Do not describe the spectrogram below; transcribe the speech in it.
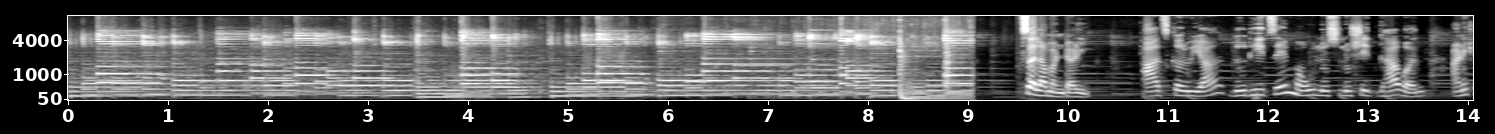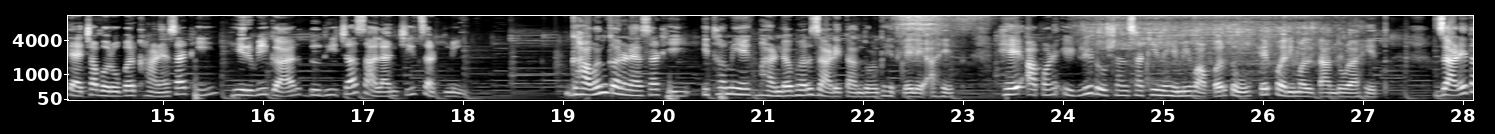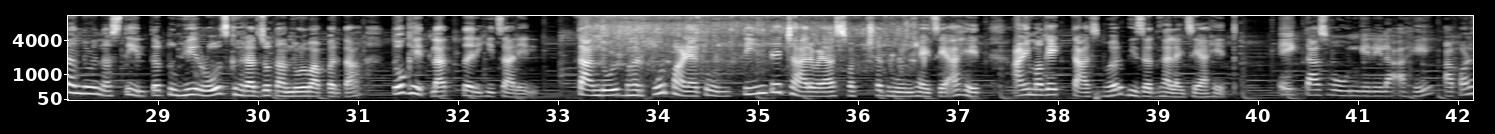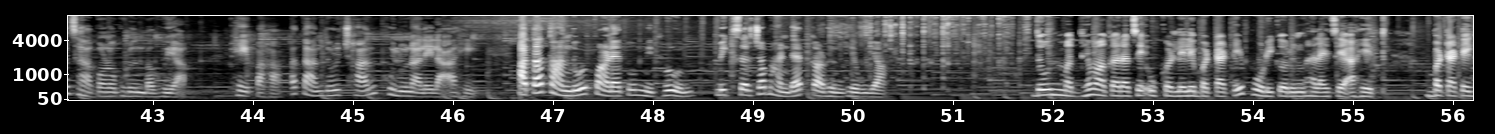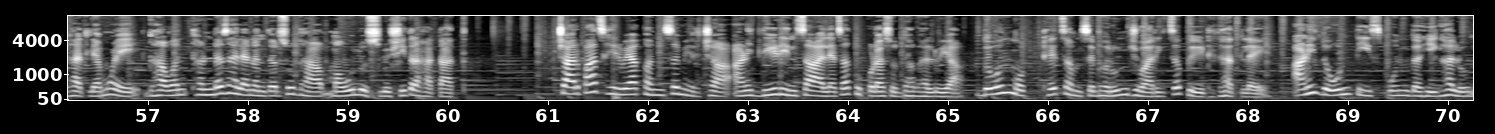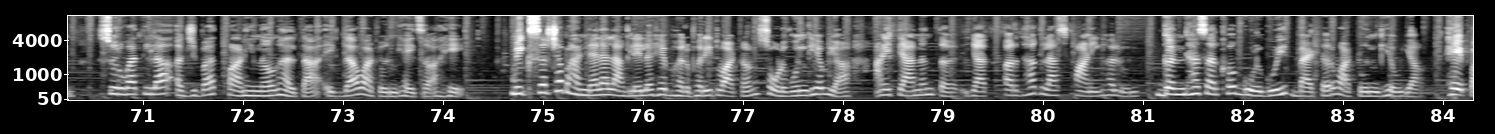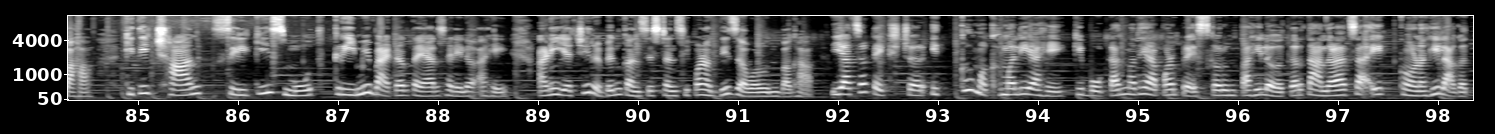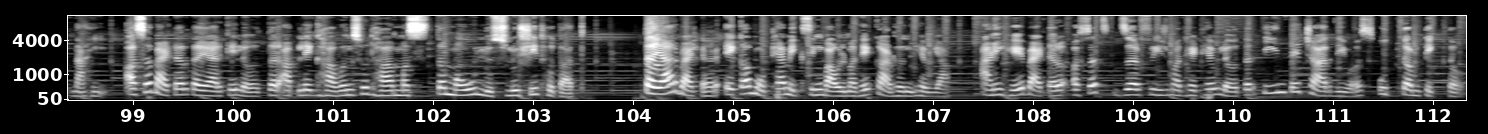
चला मंडळी आज करूया दुधीचे मऊ लुसलुशीत घावन आणि त्याच्याबरोबर खाण्यासाठी हिरवीगार दुधीच्या सालांची चटणी. घावन करण्यासाठी इथं मी एक भांडभर जाडे तांदूळ घेतलेले आहेत. हे आपण इडली डोशांसाठी नेहमी वापरतो ते परिमल तांदूळ आहेत. जाडे तांदूळ नसतील तर तुम्ही रोज घरात जो तांदूळ वापरता तो घेतलात तरीही चालेल. तांदूळ भरपूर पाण्यातून तीन ते चार वेळा स्वच्छ धुवून घ्यायचे आहेत आणि मग एक तासभर भिजत घालायचे आहेत. एक तास होऊन गेलेला आहे आपण झाकण उघडून बघूया. हे पहा तांदूळ छान फुलून आलेला आहे. आता तांदूळ पाण्यातून निथळून मिक्सरच्या भांड्यात काढून घेऊया. दोन मध्यम आकाराचे उकडलेले बटाटे फोडी करून घालायचे आहेत. बटाटे घातल्यामुळे घावन थंड झाल्यानंतर सुद्धा मऊ लुसलुशीत राहतात. चार पाच हिरव्या कंच मिरच्या आणि दीड इंच आल्याचा तुकडा सुद्धा घालूया. दोन मोठे चमचे भरून ज्वारीचं पीठ घातलंय आणि दोन टीस्पून दही घालून सुरुवातीला अजिबात पाणी न घालता एकदा वाटून घ्यायचं आहे. मिक्सरच्या भांड्याला लागलेलं हे भरभरीत वाटण सोडवून घेऊया आणि त्यानंतर यात अर्धा ग्लास पाणी घालून गंधासारखं गुळगुळीत बॅटर वाटून घेऊया. हे पहा किती छान सिल्की स्मूथ क्रीमी बॅटर तयार झालेलं आहे आणि याची रिबन कन्सिस्टन्सी पण अगदी जवळून बघा. याचं टेक्स्चर इतकं मखमली आहे की बोटांमध्ये आपण प्रेस करून पाहिलं तर तांदळाचा एक कणही लागत नाही. असं बॅटर तयार केलं तर आपले घावन सुद्धा मस्त मऊ लुसलुशीत होतात. तयार बॅटर एका मोठ्या मिक्सिंग बाउलमध्ये काढून घेऊया. आणि हे बॅटर असंच जर फ्रीजमध्ये ठेवलं तर तीन ते चार दिवस उत्तम टिकतं.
